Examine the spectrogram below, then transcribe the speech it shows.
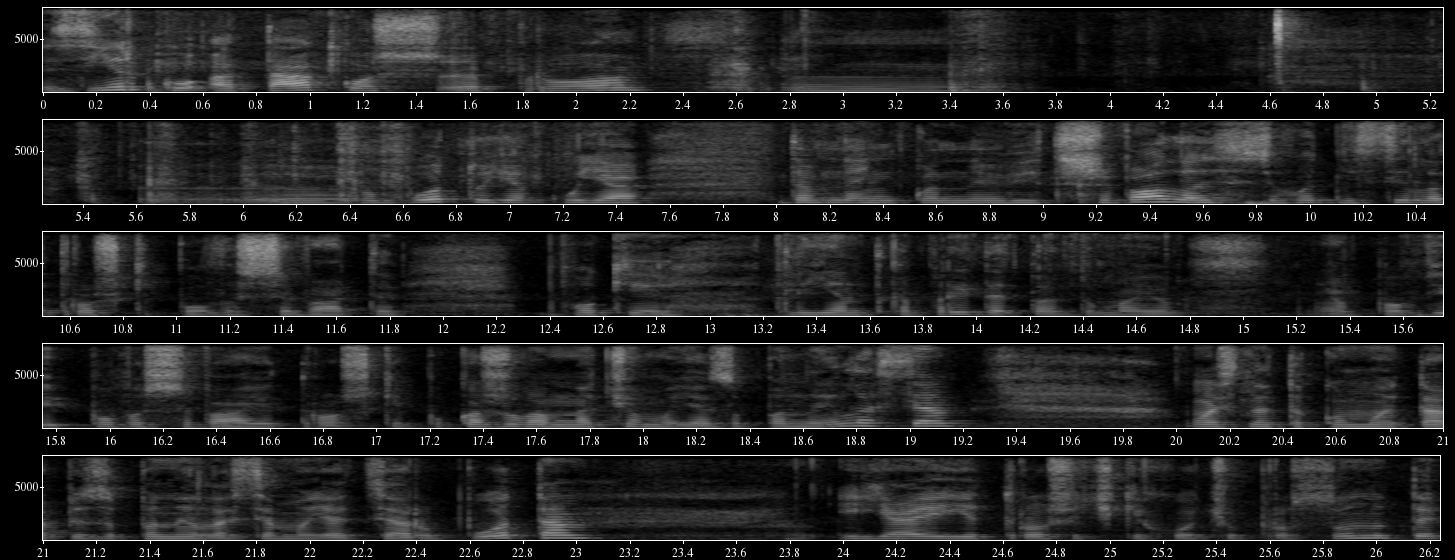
зірку, а також е, про е, роботу, яку я давненько не відшивала. Сьогодні сіла трошки повишивати. Поки клієнтка прийде, то думаю, повишиваю трошки. Покажу вам, на чому я зупинилася. Ось на такому етапі зупинилася моя ця робота. І я її трошечки хочу просунути.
